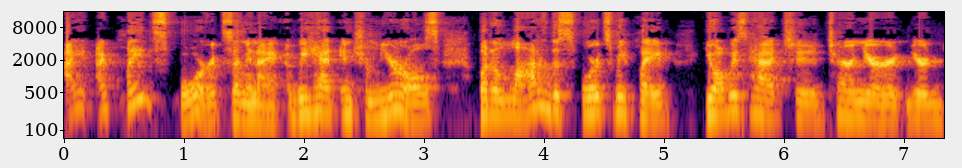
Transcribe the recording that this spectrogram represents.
I, I played sports. I mean, I we had intramurals, but a lot of the sports we played, you always had to turn your your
